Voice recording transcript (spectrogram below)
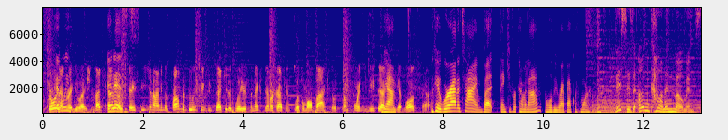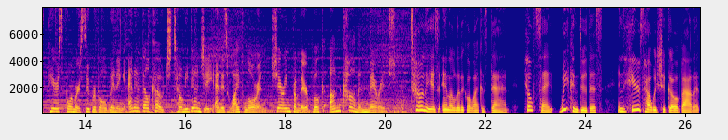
good story And on we- regulation. That's It that, though. Stacy. You know, I mean, the problem with doing things executively is the next Democrat can flip them all back. So at some point, you need to actually Yeah. get laws passed. Okay, we're out of time, but thank you for coming on, and we'll be right back with more. This is Uncommon Moments. Here's former Super Bowl winning NFL coach Tony Dungy and his wife Lauren sharing from their book Uncommon Marriage. Tony is analytical like his dad. He'll say, We can do this, and here's how we should go about it.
